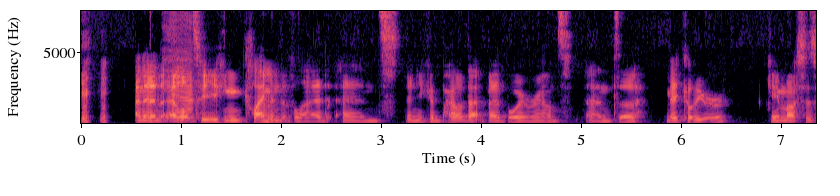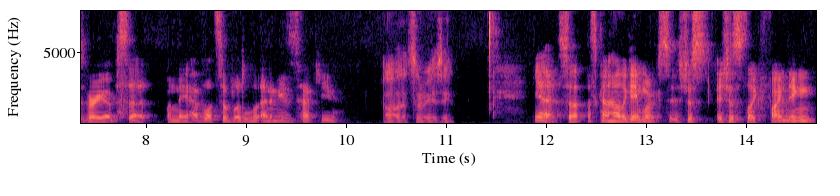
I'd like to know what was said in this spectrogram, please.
and then in Yeah. LL2 you can climb in the Vlad, and then you can pilot that bad boy around and uh, make all your game masters very upset when they have lots of little enemies attack you. Oh, that's amazing. Yeah, so that's kind of how the game works. It's just it's just like finding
